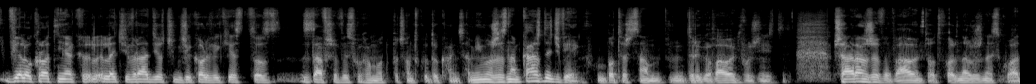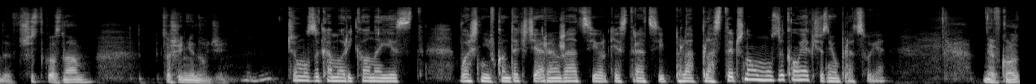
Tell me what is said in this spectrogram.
wielokrotnie jak leci w radio, czy gdziekolwiek jest, to zawsze wysłucham od początku do końca. Mimo, że znam każdy dźwięk, bo też sam dyrygowałem, później przearanżowywałem te otwory na różne składy. Wszystko znam to się nie nudzi. Czy muzyka Morricone jest właśnie w kontekście aranżacji, orkiestracji pla plastyczną muzyką? Jak się z nią pracuje? Nie, w, kon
